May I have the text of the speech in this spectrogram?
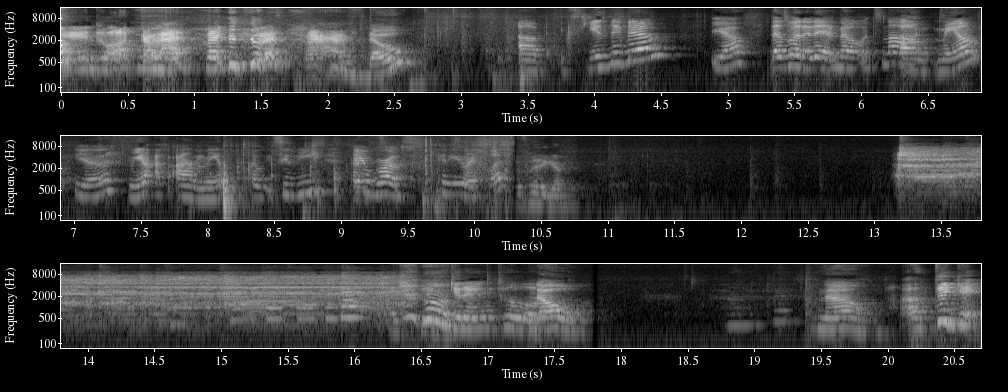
beginning to look a lot like Christmas. Nope. Um, excuse me, ma'am? Yeah, that's what it is. No, it's not. Um, ma'am? Yeah, ma'am? Um, ma'am? Um, excuse me? Hey, gross. Can you write what? Play again. It's beginning to look. No. No. I'm thinking.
